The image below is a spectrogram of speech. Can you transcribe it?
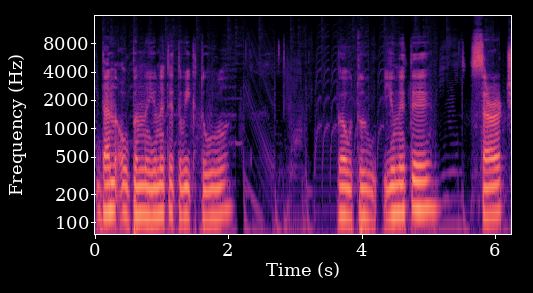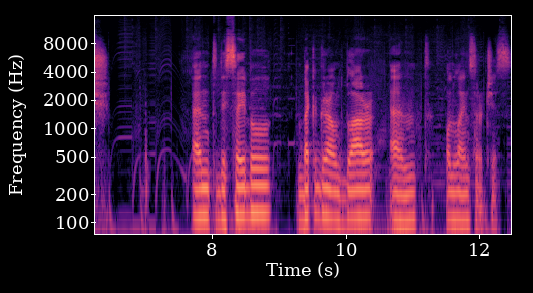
Then open Unity Tweak tool, go to Unity, Search, and disable background blur and online searches.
